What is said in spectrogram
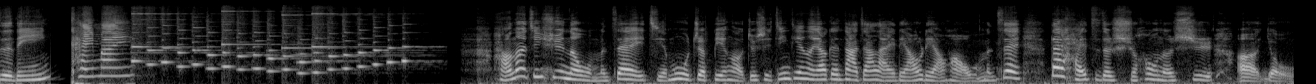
子琳开麦。好，那继续呢，我们在节目这边哦，就是今天呢要跟大家来聊聊哈，我们在带孩子的时候呢是呃有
